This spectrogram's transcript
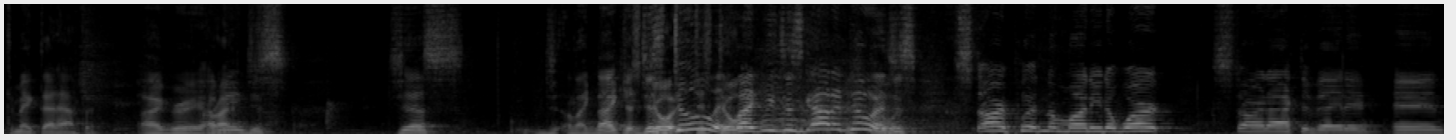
to make that happen. I agree. I right. mean, just, just, like Nike, Just just, do do, it. it. Just do it. Like we just got to do, do it. it. Just start putting the money to work. Start activating, and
